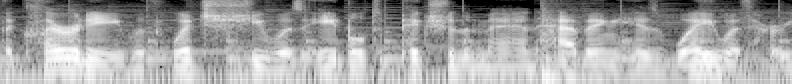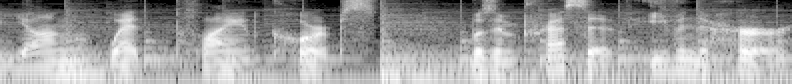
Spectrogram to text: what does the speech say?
The clarity with which she was able to picture the man having his way with her young, wet, pliant corpse was impressive even to her,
